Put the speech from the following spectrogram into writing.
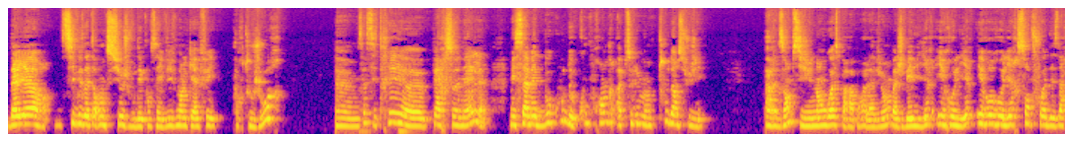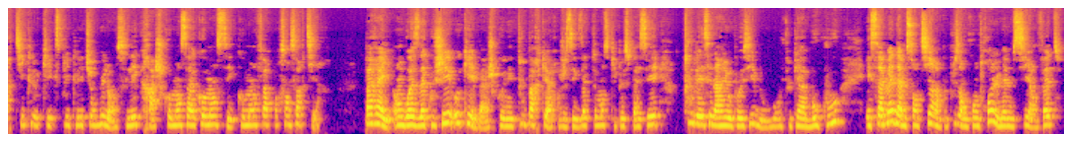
D'ailleurs, si vous êtes anxieux, je vous déconseille vivement le café pour toujours. Euh, ça, c'est très euh, personnel, mais ça m'aide beaucoup de comprendre absolument tout d'un sujet. Par exemple, si j'ai une angoisse par rapport à l'avion, bah, je vais lire et relire et re-relire 100 fois des articles qui expliquent les turbulences, les crashs, comment ça a commencé, comment faire pour s'en sortir. Pareil, angoisse d'accoucher, ok, bah, je connais tout par cœur, je sais exactement ce qui peut se passer, tous les scénarios possibles, ou en tout cas beaucoup, et ça m'aide à me sentir un peu plus en contrôle, même si en fait,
